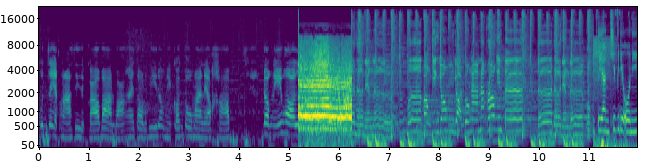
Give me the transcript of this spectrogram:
คุณเจดมา 49 บาทวางไงต่อลูกพี่ดอกนี้ก้อนโตมาแล้วครับ ดอกนี้พอเลยเนอเนียงเนอมือบองยิงยงยอดบัวงามนักร้องอินเตอร์เดอเดอเดียงเดอกบเตือนคลิปวิดีโอนี้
